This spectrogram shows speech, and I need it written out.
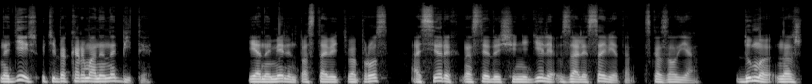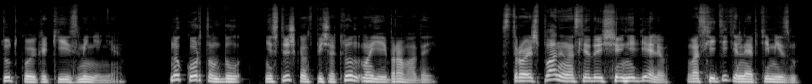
«Надеюсь, у тебя карманы набиты». «Я намерен поставить вопрос о серых на следующей неделе в зале совета», — сказал я. «Думаю, нас ждут кое-какие изменения». Но Кортон был не слишком впечатлен моей бравадой. «Строишь планы на следующую неделю. Восхитительный оптимизм».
